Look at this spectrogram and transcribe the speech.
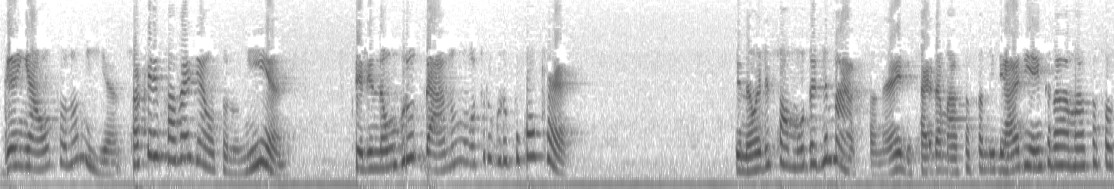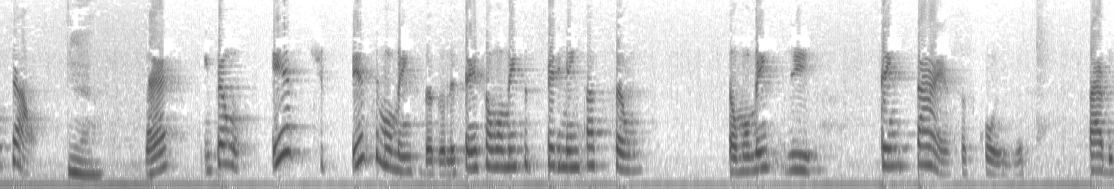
ganhar autonomia. Só que ele só vai ganhar autonomia se ele não grudar num outro grupo qualquer. Senão ele só muda de massa, né? Ele sai da massa familiar e entra na massa social É. né? Então, este, esse momento da adolescência é um momento de experimentação. É um momento de tentar essas coisas, sabe?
